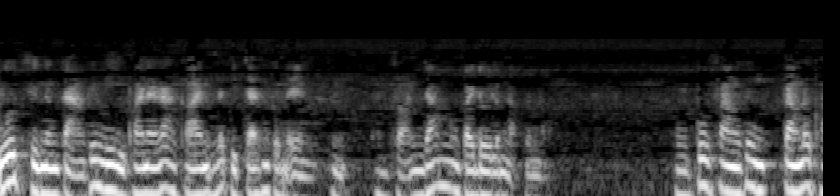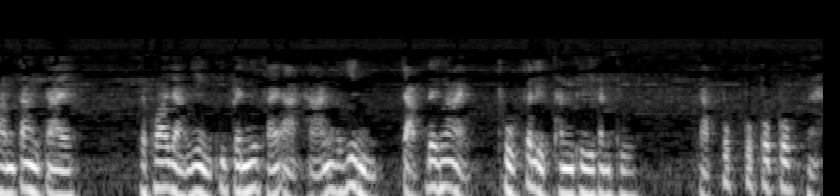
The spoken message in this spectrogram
รู้สิ่งต่างๆ ที่มีอยู่ภายในร่างกายและจิตใจของตนเองสอนย้ำลงไปโดยลำดับลำดับผู้ฟังซึ่งฟังด้วยความตั้งใจ เฉพาะอย่างยิ่งที่เป็นนิสัยอาหารก็ยิ่งจับได้ง่าย ถูกสลิดทันทีทันที จับปุ๊บปุ๊บปุ๊บปุ๊บนะ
